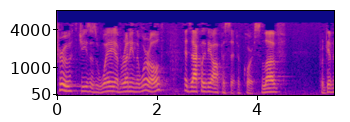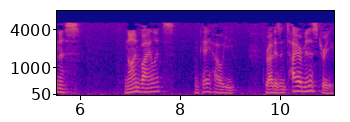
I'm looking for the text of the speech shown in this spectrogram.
truth, Jesus' way of running the world, exactly the opposite, of course. Love, forgiveness, nonviolence. Okay, how he, throughout his entire ministry,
